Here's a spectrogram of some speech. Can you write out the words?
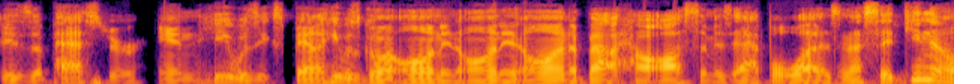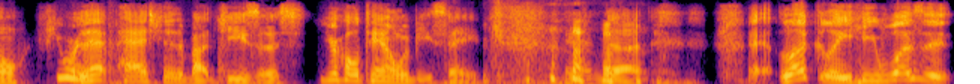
is a pastor, and he was expound. He was going on and on and on about how awesome his Apple was, and I said, you know, if you were that passionate about Jesus, your whole town would be saved. and uh, luckily, he wasn't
